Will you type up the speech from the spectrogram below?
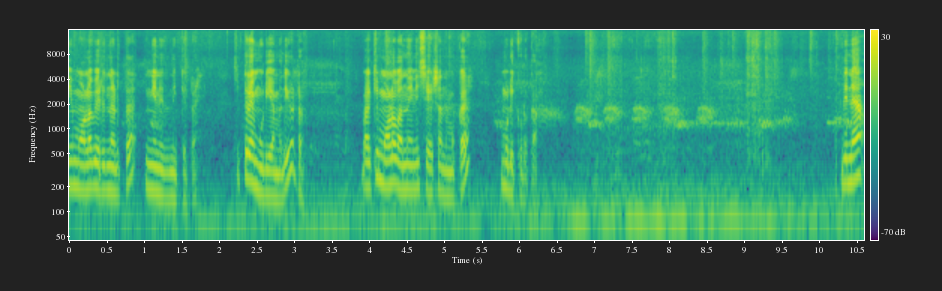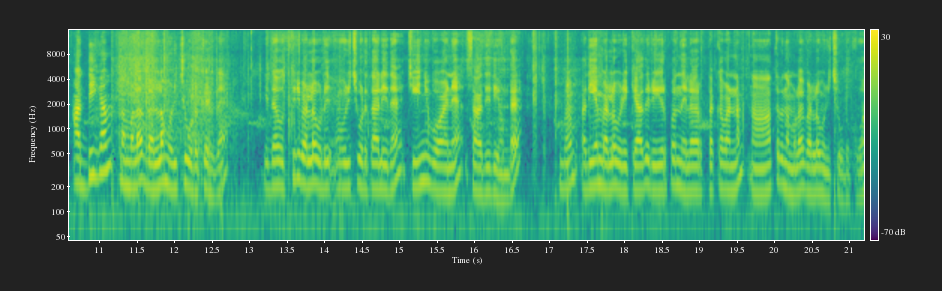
ഈ മുള വരുന്നിടത്ത് ഇങ്ങനെ ഇത് നിൽക്കട്ടെ. ഇത്രയും മൂടിയാൽ മതി കേട്ടോ. ബാക്കി മുള വന്നതിന് ശേഷം നമുക്ക് മൂടി ഇതിന് അധികം നമ്മൾ വെള്ളം ഒഴിച്ചു കൊടുക്കരുത്. ഇത് ഒത്തിരി വെള്ളം ഒഴി ഒഴിച്ചു കൊടുത്താൽ ഇത് ചീഞ്ഞു പോകാൻ സാധ്യതയുണ്ട്. അപ്പം അധികം വെള്ളം ഒഴിക്കാതെ ഒരു ഈർപ്പം നിലനിർത്തക്ക വണ്ണം മാത്രം നമ്മൾ വെള്ളം ഒഴിച്ചു കൊടുക്കുക.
